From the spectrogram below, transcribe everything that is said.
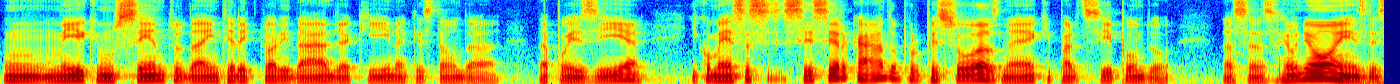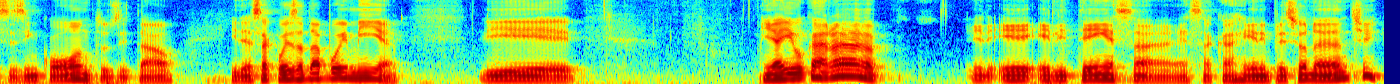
um, meio que um centro da intelectualidade aqui na questão da, da poesia e começa a ser cercado por pessoas né, que participam do, dessas reuniões, desses encontros e tal, e dessa coisa da boemia. E, e aí o cara, ele, ele tem essa, essa carreira impressionante,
